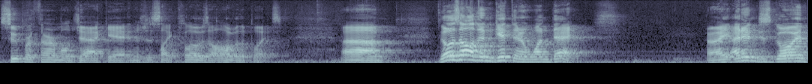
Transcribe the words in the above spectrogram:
super thermal jacket, and there's just like clothes all over the place. Um, those all didn't get there in one day. All right, I didn't just go in,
